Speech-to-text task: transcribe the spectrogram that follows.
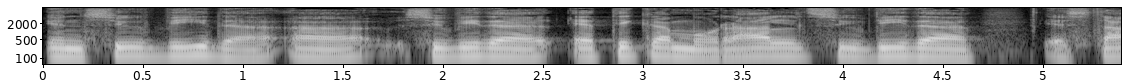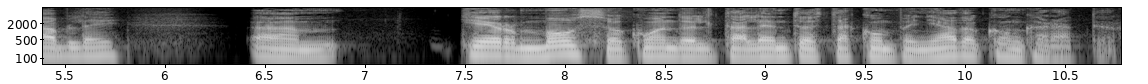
en su vida, ah, su vida ética, moral, su vida estable. qué hermoso cuando el talento está acompañado con carácter.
